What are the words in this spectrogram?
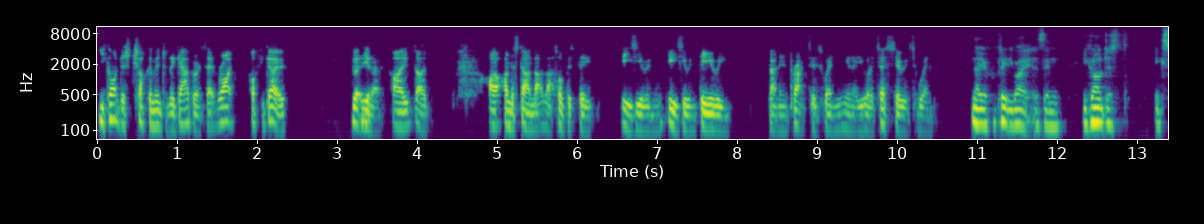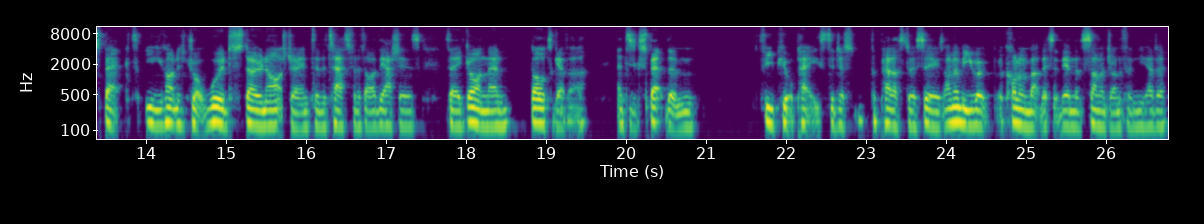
you can't just chuck them into the Gabba and say, right, off you go. But you know, I I, I understand that that's obviously easier in easier in theory than in practice when you know you've got a test series to win. No, you're completely right. As in, you can't just expect you can't just drop Wood, Stone, Archer into the test for the of the Ashes. Say, go on then, bowl together, and to expect them through pure pace to just propel us to a series. I remember you wrote a column about this at the end of the summer, Jonathan. You had an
